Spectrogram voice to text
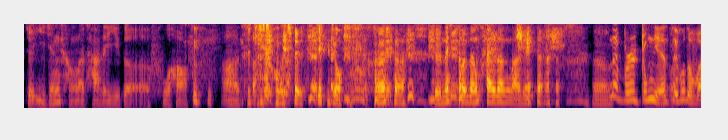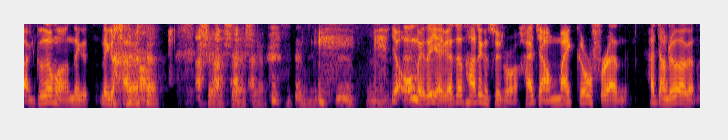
就已经成了他的一个符号 啊！就这种这这种，就那个能拍灯了，这个，嗯。那不是中年最后的挽歌吗？那个那个叹号。是是是，嗯嗯，嗯，要欧美的演员在他这个岁数还讲 my girlfriend，还讲这个呢。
